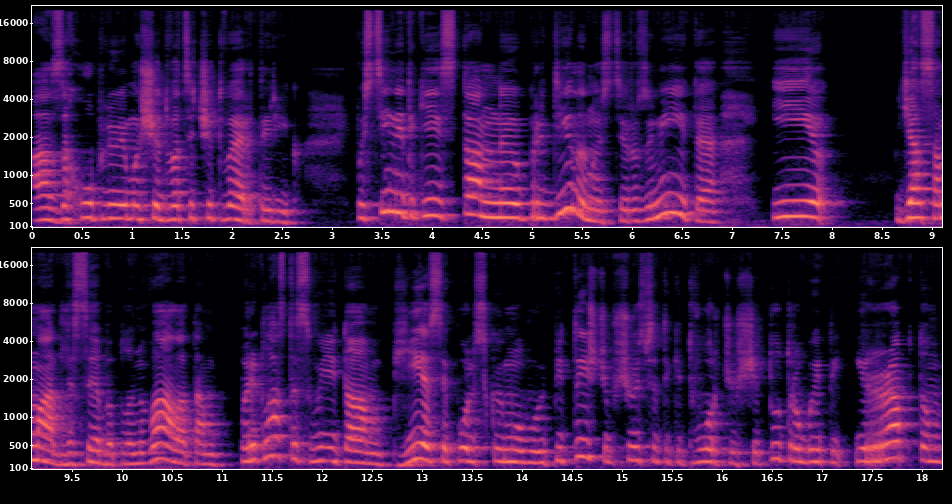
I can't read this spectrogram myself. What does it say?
а захоплюємо ще 24-й рік. Постійний такий стан неоприділеності, розумієте? І я сама для себе планувала там перекласти свої там п'єси польською мовою, піти, щоб щось все-таки творче ще тут робити. І раптом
